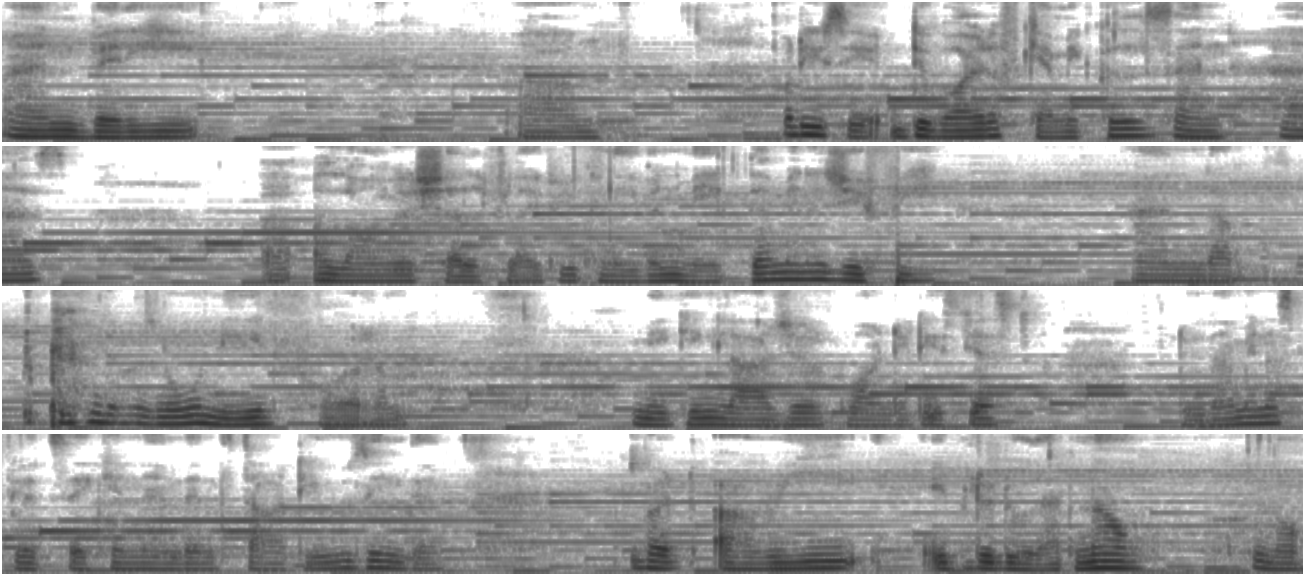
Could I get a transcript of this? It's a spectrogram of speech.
and very um, what do you say? Devoid of chemicals and has a, a longer shelf life. You can even make them in a jiffy and uh, there was no need for um, making larger quantities just do them in a split second and then start using them. But are we able to do that now? No.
